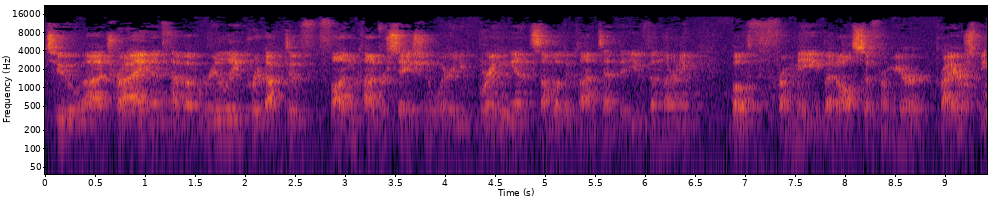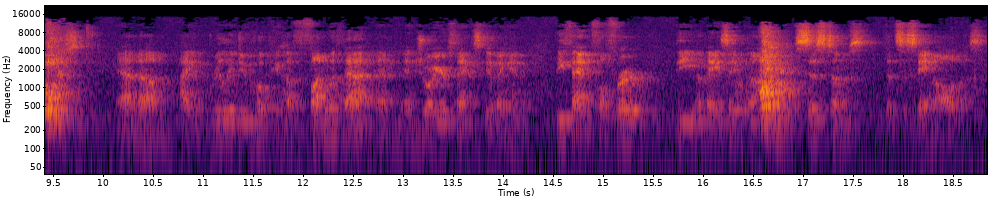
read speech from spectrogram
to uh, try and have a really productive, fun conversation where you bring in some of the content that you've been learning, both from me but also from your prior speakers. And um, I really do hope you have fun with that and enjoy your Thanksgiving and be thankful for the amazing um, systems that sustain all of us.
